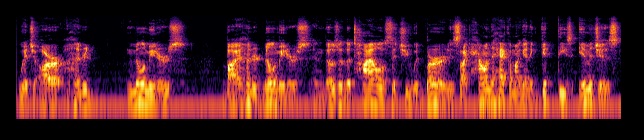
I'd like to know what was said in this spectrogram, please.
which are 100 millimeters by 100 millimeters, and those are the tiles that you would burn. It's like, how in the heck am I going to get these images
